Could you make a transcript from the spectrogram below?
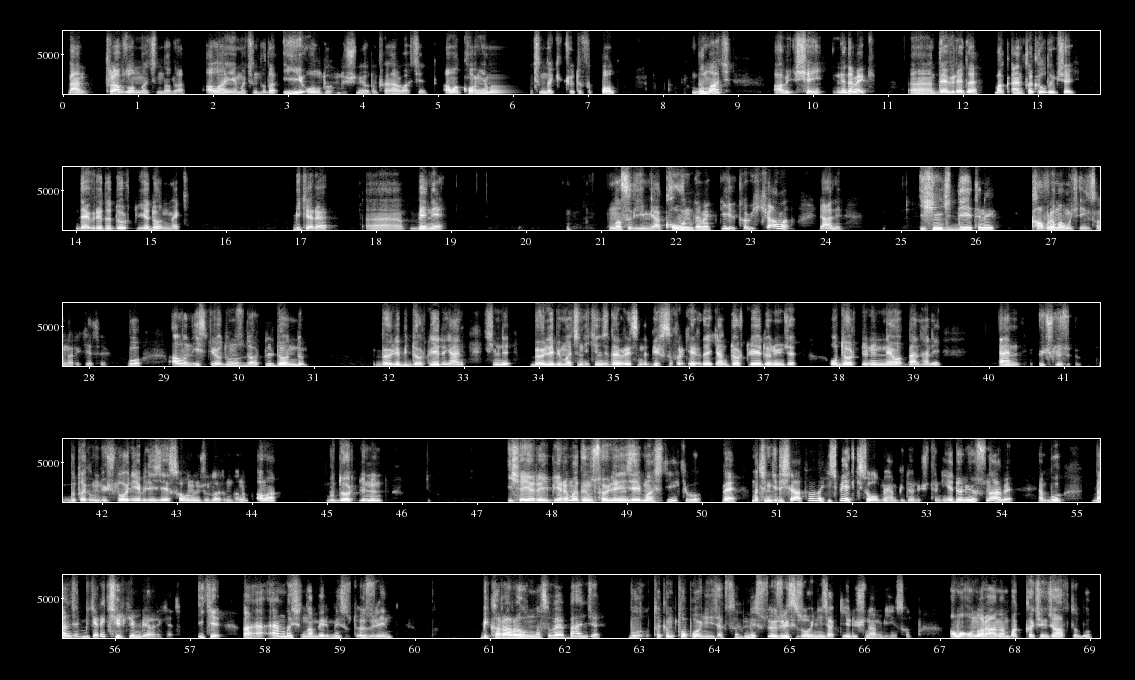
ben Trabzon maçında da Alanya maçında da iyi olduğunu düşünüyordum Fenerbahçe'nin. Ama Konya maçındaki kötü futbol bu maç abi şey ne demek ee, devrede bak en takıldığım şey devrede dörtlüye dönmek bir kere e, beni nasıl diyeyim ya kovun demek değil tabii ki ama yani işin ciddiyetini kavramamış insan hareketi. Bu alın istiyordunuz dörtlü döndüm. Böyle bir dörtlüye yani şimdi böyle bir maçın ikinci devresinde 1-0 gerideyken dörtlüye dönünce o dörtlünün ne ben hani en üçlü bu takımın üçlü oynayabileceği savunucularındanım ama bu dörtlünün işe yarayıp yaramadığını söyleneceği maç değil ki bu. Ve maçın gidişatına da hiçbir etkisi olmayan bir dönüştü. Niye dönüyorsun abi? Yani bu bence bir kere çirkin bir hareket. İki, ben en başından beri Mesut Özil'in bir karar alınması ve bence bu takım top oynayacaksa Mesut Özil'siz oynayacak diye düşünen bir insanım. Ama ona rağmen bak kaçıncı hafta bu.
